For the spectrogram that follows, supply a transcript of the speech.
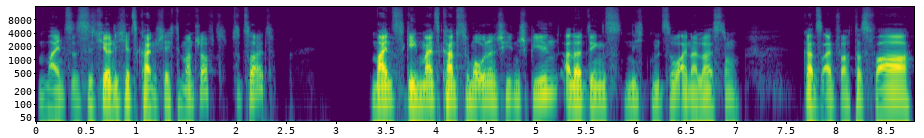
Mainz ist sicherlich jetzt keine schlechte Mannschaft zurzeit. Mainz, gegen Mainz kannst du mal unentschieden spielen, allerdings nicht mit so einer Leistung. Ganz einfach. Das war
